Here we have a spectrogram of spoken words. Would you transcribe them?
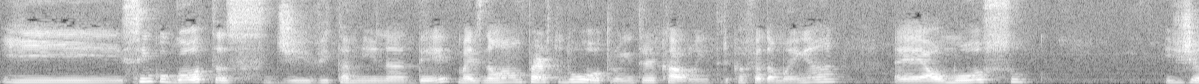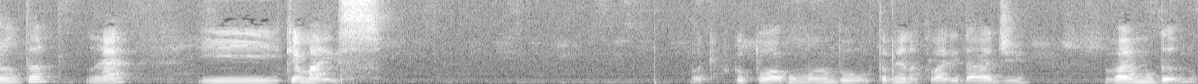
e cinco gotas de vitamina D, mas não é um perto do outro, intercalo entre café da manhã, é, almoço e janta, né? E que mais? Aqui porque eu tô arrumando, tá vendo? A claridade vai mudando.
